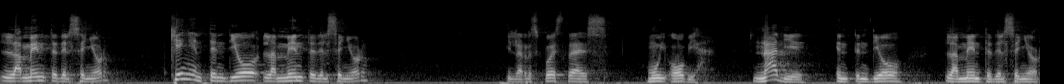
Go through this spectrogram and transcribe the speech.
la mente del Señor? ¿Quién entendió la mente del Señor? Y la respuesta es muy obvia. Nadie entendió la mente del Señor.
